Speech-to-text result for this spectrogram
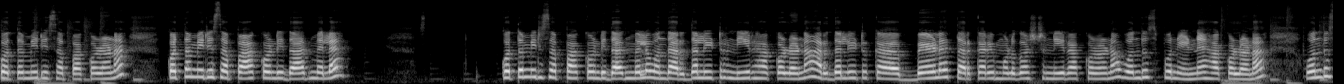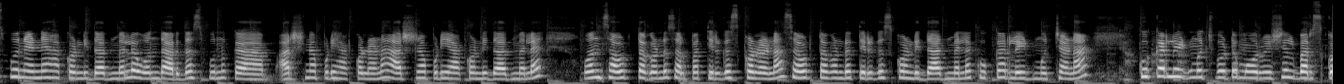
ಕೊತ್ತಂಬರಿ ಸೊಪ್ಪು ಹಾಕ್ಕೊಳ್ಳೋಣ ಕೊತ್ತಂಬರಿ ಸೊಪ್ಪು ಹಾಕ್ಕೊಂಡಿದ್ದಾದಮೇಲೆ ಕೊತ್ತಂಬರಿ ಸೊಪ್ಪು ಹಾಕ್ಕೊಂಡಿದ್ದಾದ್ಮೇಲೆ ಒಂದು ಅರ್ಧ ಲೀಟ್ರ್ ನೀರು ಹಾಕ್ಕೊಳ್ಳೋಣ ಅರ್ಧ ಲೀಟ್ರ್ ಕ, ಬೇಳೆ, ತರಕಾರಿ ಮುಳುಗೋಷ್ಟು ನೀರು ಹಾಕ್ಕೊಳ್ಳೋಣ ಒಂದು ಸ್ಪೂನ್ ಎಣ್ಣೆ ಹಾಕ್ಕೊಳ್ಳೋಣ ಒಂದು ಸ್ಪೂನ್ ಎಣ್ಣೆ ಹಾಕ್ಕೊಂಡಿದ್ದಾದ್ಮೇಲೆ ಒಂದು ಅರ್ಧ ಸ್ಪೂನು ಕ ಅರಿಶಿನ ಪುಡಿ ಹಾಕ್ಕೊಳ್ಳೋಣ ಅರಿಶಿನ ಪುಡಿ ಹಾಕ್ಕೊಂಡಿದ್ದಾದ್ಮೇಲೆ ಒಂದು ಸೌಟ್ ತೊಗೊಂಡು ಸ್ವಲ್ಪ ತಿರುಗಿಸ್ಕೊಳ್ಳೋಣ. ಸೌಟ್ ತೊಗೊಂಡು ತಿರುಗಿಸ್ಕೊಂಡಿದ್ದಾದಮೇಲೆ ಕುಕ್ಕರ್ ಲಿಡ್ ಮುಚ್ಚೋಣ. ಕುಕ್ಕರ್ ಲಿಡ್ ಮುಚ್ಚಿಬಿಟ್ಟು ಮೂರು ವಿಷಲ್ ಬರ್ಸ್ಕೊ,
